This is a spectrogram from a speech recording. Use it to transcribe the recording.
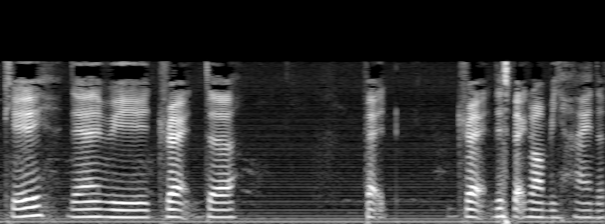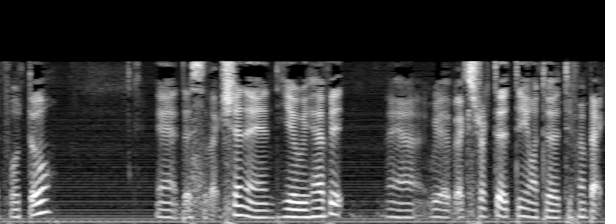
Okay then we drag the back drag this background behind the photo and the selection. And here we have it. Uh, we have extracted the thing onto a different background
